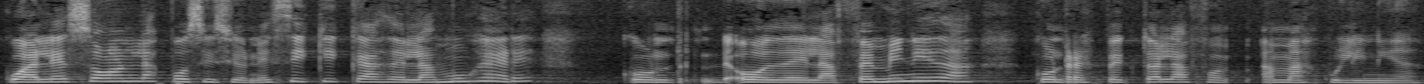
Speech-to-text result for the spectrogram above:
cuáles son las posiciones psíquicas de las mujeres o de la feminidad con respecto a la masculinidad.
